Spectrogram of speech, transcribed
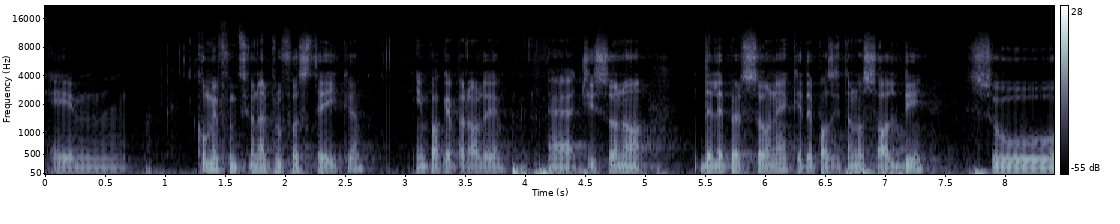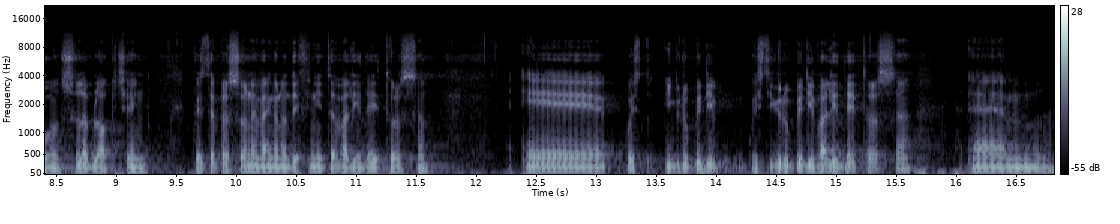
e, come funziona il proof of stake? In poche parole, eh, ci sono delle persone che depositano soldi su, sulla blockchain. Queste persone vengono definite validators e quest, gruppi di, questi gruppi di validators ehm,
